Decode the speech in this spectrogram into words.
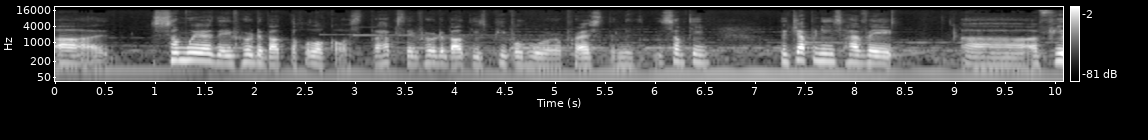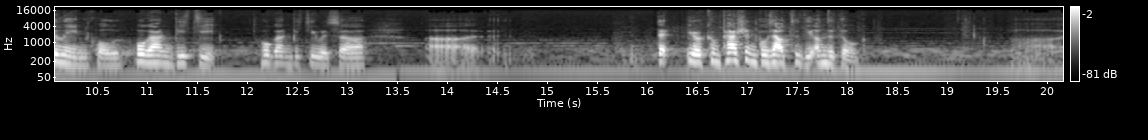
uh, somewhere they've heard about the Holocaust, perhaps they've heard about these people who are oppressed, and it's something, the Japanese have a, uh, a feeling called Hogan Biki. Hogan Biki was uh, uh that your compassion goes out to the underdog. Uh,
